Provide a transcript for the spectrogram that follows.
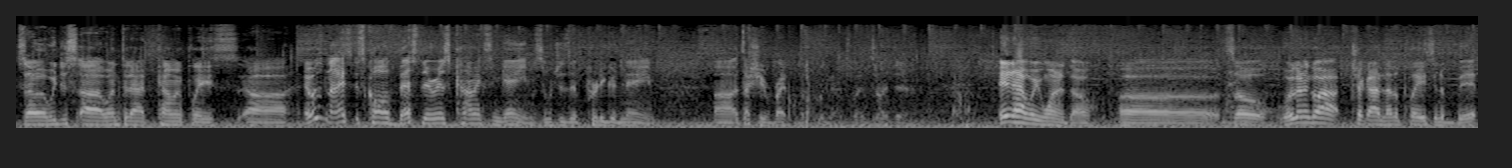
So we just uh, went to that comic place. Uh, it was nice. It's called Best There Is Comics and Games, which is a pretty good name. Uh, it's actually right. Look at that. It's right, it's right there. It didn't have what we wanted though. Uh, so we're gonna go out check out another place in a bit.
